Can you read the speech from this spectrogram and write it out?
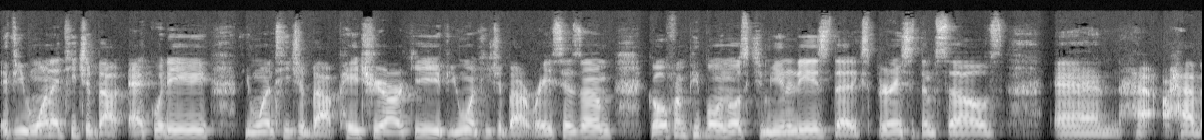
if you want to teach about equity, if you want to teach about patriarchy, if you want to teach about racism, go from people in those communities that experience it themselves and ha- have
